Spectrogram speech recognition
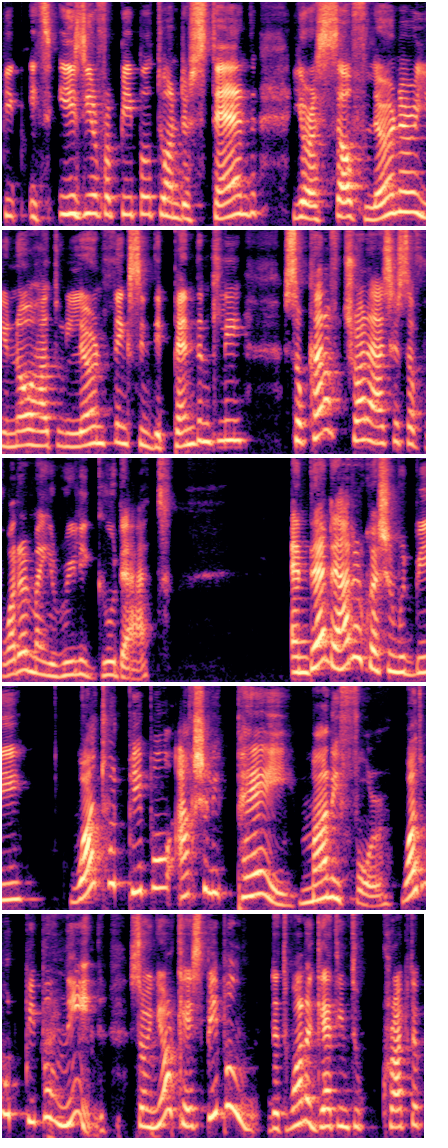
pe- it's easier for people to understand you're a self learner you know how to learn things independently so kind of try to ask yourself what am i really good at and then the other question would be what would people actually pay money for? What would people need? So in your case, people that want to get into crypto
